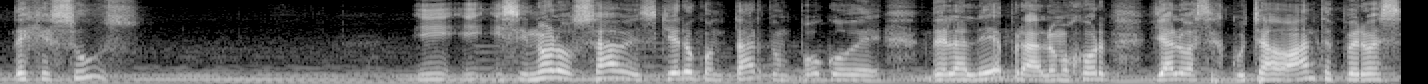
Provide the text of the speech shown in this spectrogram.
de Jesús. Y, si no lo sabes, quiero contarte un poco de, la lepra. A lo mejor ya lo has escuchado antes, pero es,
